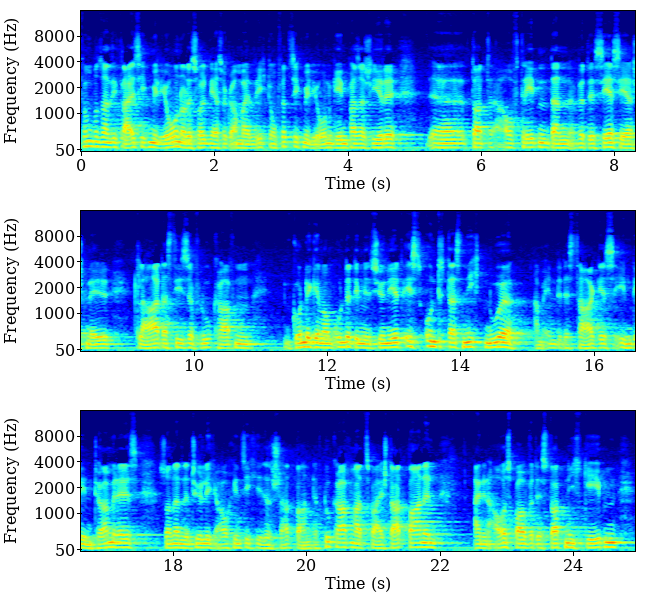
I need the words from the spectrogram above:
25, äh, 30 Millionen oder es sollten ja sogar mal in Richtung 40 Millionen gehen Passagiere äh, dort auftreten, dann wird es sehr, sehr schnell klar, dass dieser Flughafen im Grunde genommen unterdimensioniert ist und das nicht nur am Ende des Tages in den Terminals, sondern natürlich auch hinsichtlich der Startbahn. Der Flughafen hat zwei Startbahnen. Einen Ausbau wird es dort nicht geben.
